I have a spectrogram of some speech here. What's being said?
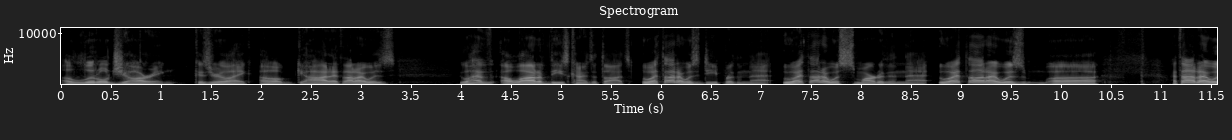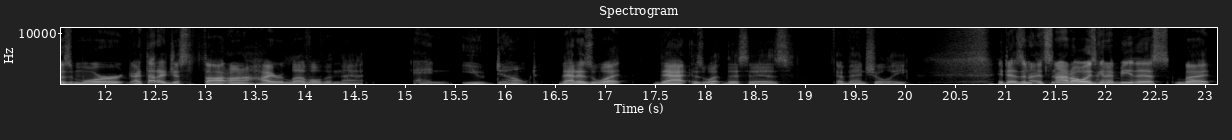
a little jarring cuz you're like, "Oh god, I thought I was you'll have a lot of these kinds of thoughts. Oh, I thought I was deeper than that. Oh, I thought I was smarter than that. Oh, I thought I was uh I thought I was more I thought I just thought on a higher level than that. And you don't. That is what that is what this is eventually. It doesn't it's not always going to be this, but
